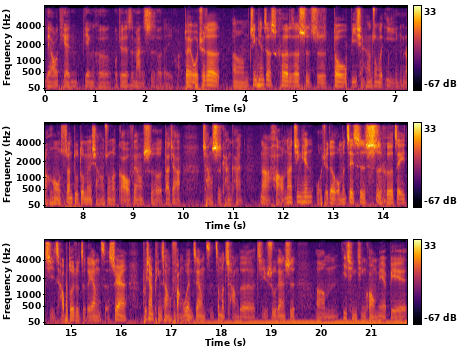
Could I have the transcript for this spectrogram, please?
聊天边喝，我觉得是蛮适合的一款。对，我觉得，嗯，今天这喝的这四支都比想象中的易饮，然后酸度都没有想象中的高，非常适合大家尝试看看。那好，那今天我觉得我们这次试喝这一集差不多就这个样子，虽然不像平常访问这样子这么长的集数，但是，嗯，疫情情况我们也别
